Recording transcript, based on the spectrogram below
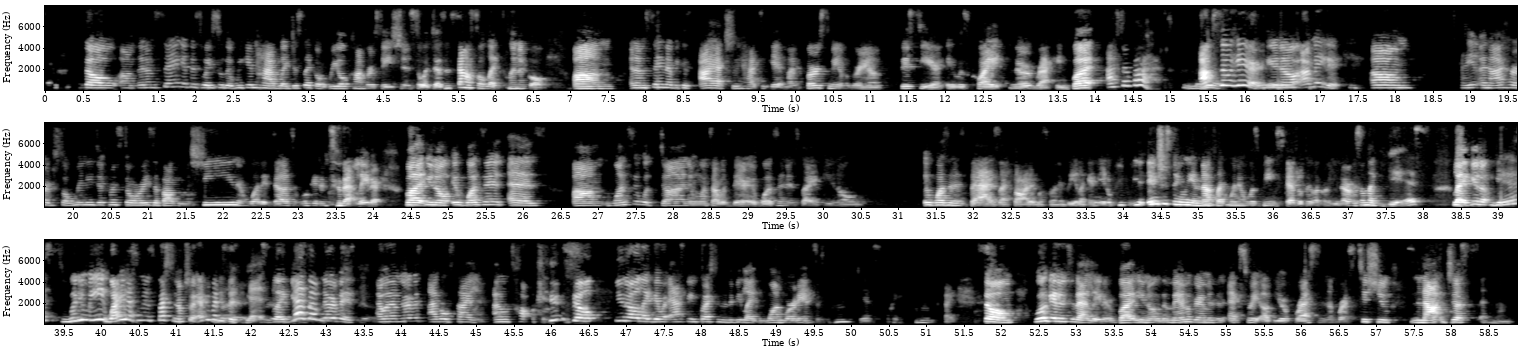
So, um, and I'm saying it this way so that we can have like just like a real conversation, so it doesn't sound so like clinical. Um, and I'm saying that because I actually had to get my first mammogram this year. It was quite nerve wracking, but I survived. I'm still here. You know, I made it. Um, and I heard so many different stories about the machine and what it does, and we'll get into that later. But you know, it wasn't as um, once it was done and once I was there, it wasn't as like, you know, it wasn't as bad as I thought it was going to be. Like, and you know, people, interestingly enough, like when it was being scheduled, they're like, Are you nervous? I'm like, Yes. Like, you know, yes. What do you mean? Why are you asking me this question? I'm sure everybody right. says yes. Yeah. Like, yes, I'm nervous. Yeah. And when I'm nervous, I go silent. I don't talk. so, you know, like they were asking questions and it'd be like one word answers. Mm-hmm. Yes. Okay. Mm-hmm. Right. So we'll get into that later. But you know, the mammogram is an X-ray of your breast and the breast tissue, not just. And I'm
